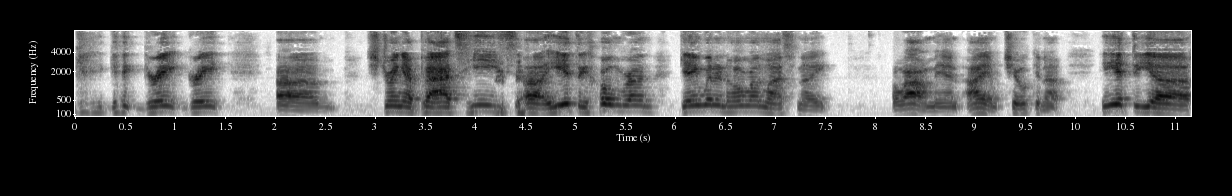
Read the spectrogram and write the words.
great, great um, string at bats. He's uh, he hit the home run, game winning home run last night. Oh, wow, man, I am choking up. He hit the uh,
